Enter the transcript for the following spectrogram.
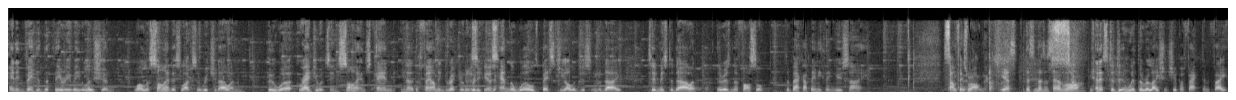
and invented the theory of evolution, while the scientists like Sir Richard Owen, who were graduates in science and, you know, the founding director of the Yes, British yes. Museum and the world's best geologist in the day, said, Mr. Darwin, there isn't a fossil to back up anything you say. Something's wrong. Yes, it doesn't, doesn't sound wrong. And it's to do with the relationship of fact and faith.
